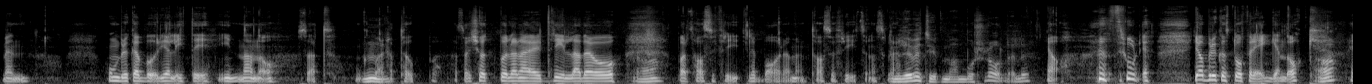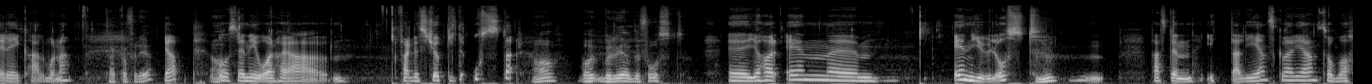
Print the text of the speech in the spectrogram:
Men hon brukar börja lite innan och, så att Mm. bara kan ta upp. Alltså köttbullarna är trillade och Ja. bara ta sig fri, eller bara, men ta sig frysen och Men det är väl typ mambors roll, eller? Ja, jag tror det. Jag brukar stå för äggen dock, ja. eller ägghalvorna. Tackar för det. Japp. Ja. Och sen i år har jag mm, faktiskt köpt lite ostar. Ja, vad blev det för ost? Eh, jag har en, ehm, en julost. Mm. Fast en italiensk variant som var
